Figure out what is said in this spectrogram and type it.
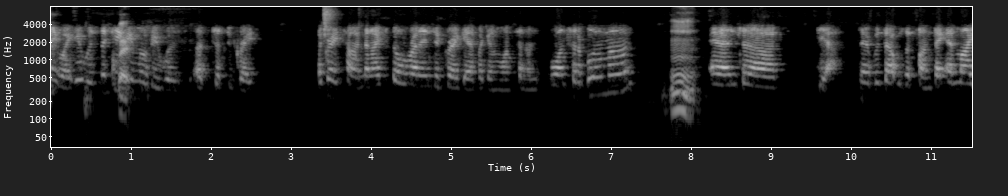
anyway, it was the TV Right. movie was uh, just a great, a great time, and I still run into Greg Evigan once in a once in a blue moon, Mm. and uh, yeah, it was that was a fun thing. And my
